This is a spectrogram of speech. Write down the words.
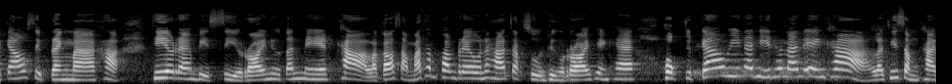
190 แรงม้าค่ะ ที่แรงบิด 400 นิวตันเมตรค่ะ แล้วก็สามารถทำความเร็วนะคะ จาก 0 ถึง 100 เพียงแค่ 6.9 วินาทีเท่านั้นเองค่ะ และที่สำคัญ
